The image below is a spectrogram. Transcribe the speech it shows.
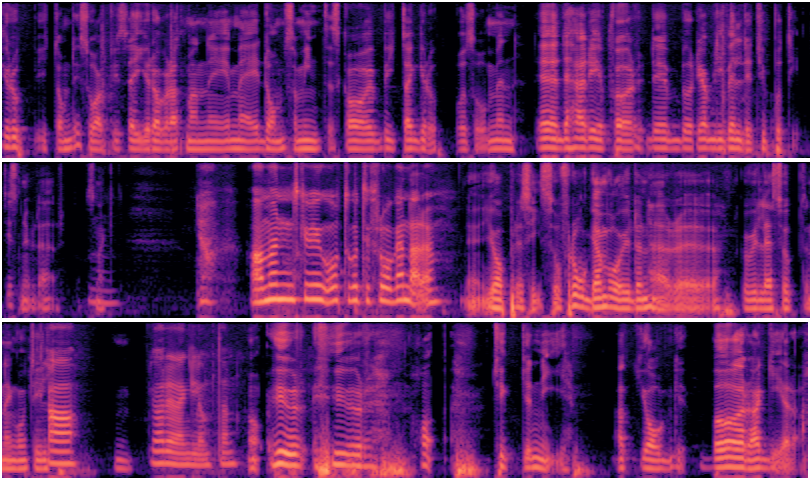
grupbyta om det är så att vi säger över att man är med i de som inte ska byta grupp och så. Men eh, det här är för, det börjar bli väldigt hypotetiskt nu det här. snacket. Mm. Ja. ja, men ska vi återgå till frågan där? Eh, Ja precis, och frågan var ju den här, eh, ska vi läsa upp den en gång till? Ja, Mm. jag har redan glömt den. Ja, hur hur ha, tycker ni att jag bör agera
